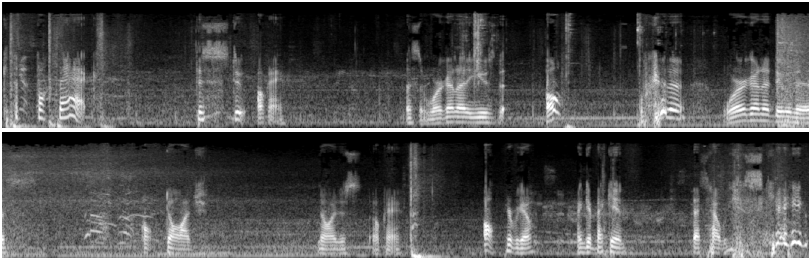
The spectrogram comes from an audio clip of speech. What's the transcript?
Get the fuck back. This is stu- Okay. Listen, we're gonna use the. Oh, we're gonna we're gonna do this. Oh, dodge. No, I just okay. Oh, here we go. I get back in. That's how we escape.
